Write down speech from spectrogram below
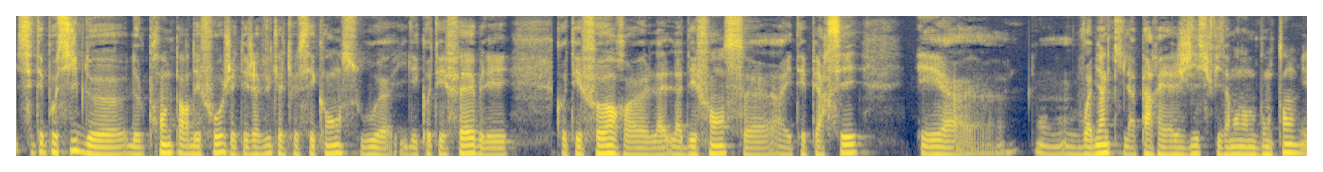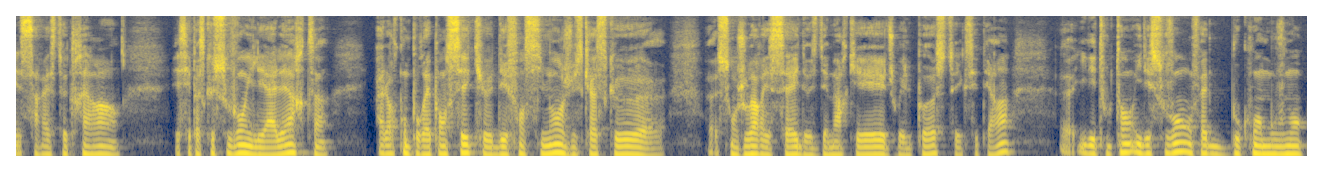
C'était possible de, le prendre par défaut. J'ai déjà vu quelques séquences où il est côté faible et côté fort, la, défense a été percée. Et on voit bien qu'il n'a pas réagi suffisamment dans le bon temps, mais ça reste très rare. Et c'est parce que souvent il est alerte, alors qu'on pourrait penser que défensivement, jusqu'à ce que son joueur essaye de se démarquer, de jouer le poste, etc., il est tout le temps, il est souvent en fait beaucoup en mouvement.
